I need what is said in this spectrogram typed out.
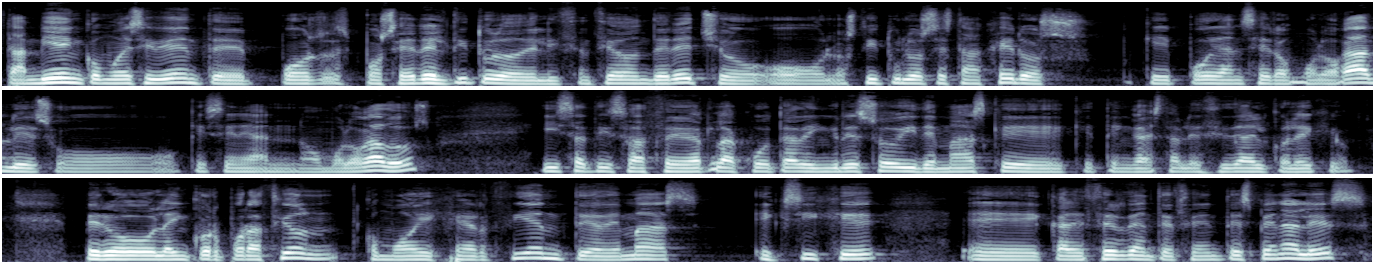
También, como es evidente, poseer el título de licenciado en Derecho o los títulos extranjeros que puedan ser homologables o que sean homologados y satisfacer la cuota de ingreso y demás que, que tenga establecida el colegio. Pero la incorporación como ejerciente, además, exige eh, carecer de antecedentes penales,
